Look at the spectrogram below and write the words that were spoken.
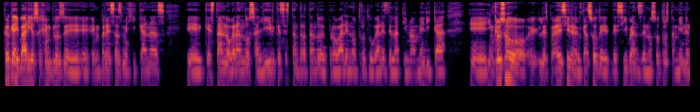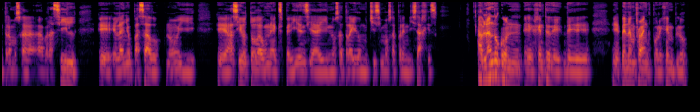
Creo que hay varios ejemplos de eh, empresas mexicanas eh, que están logrando salir, que se están tratando de probar en otros lugares de Latinoamérica. Eh, incluso les voy a decir, en el caso de, de de nosotros también entramos a, Brasil el año pasado, ¿no? Y ha sido toda una experiencia y nos ha traído muchísimos aprendizajes. Hablando con gente de, de Ben Frank, por ejemplo,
